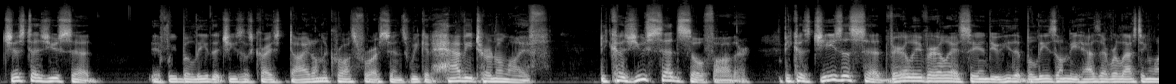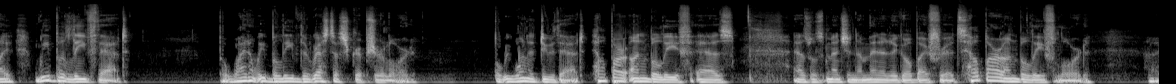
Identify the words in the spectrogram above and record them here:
Just as you said, if we believe that Jesus Christ died on the cross for our sins, we could have eternal life. Because you said so, Father. Because Jesus said, Verily, verily, I say unto you, he that believes on me has everlasting life. We believe that. But why don't we believe the rest of Scripture, Lord? But we want to do that. Help our unbelief, as, as was mentioned a minute ago by Fritz. Help our unbelief, Lord. Uh,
